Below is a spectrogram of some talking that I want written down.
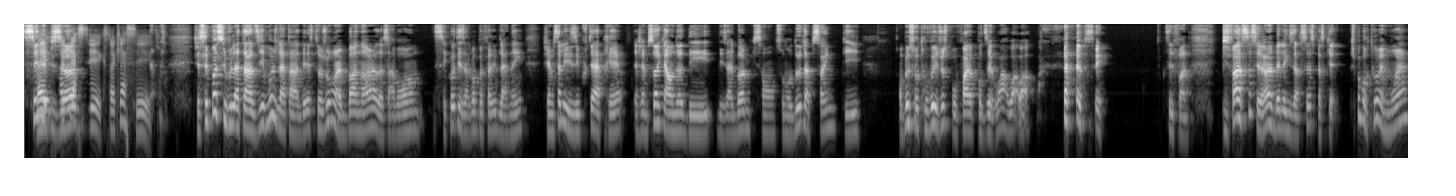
C'est Ben, l'épisode. C'est un classique, c'est un classique. Je sais pas si vous l'attendiez, moi je l'attendais. C'est toujours un bonheur de savoir c'est quoi tes albums préférés de l'année. J'aime ça les écouter après. J'aime ça quand on a des, des albums qui sont sur nos deux top 5, puis on peut se retrouver juste pour faire pour dire waouh waouh waouh. c'est c'est le fun. Puis faire ça, c'est vraiment un bel exercice parce que je sais pas pour toi, mais moi,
